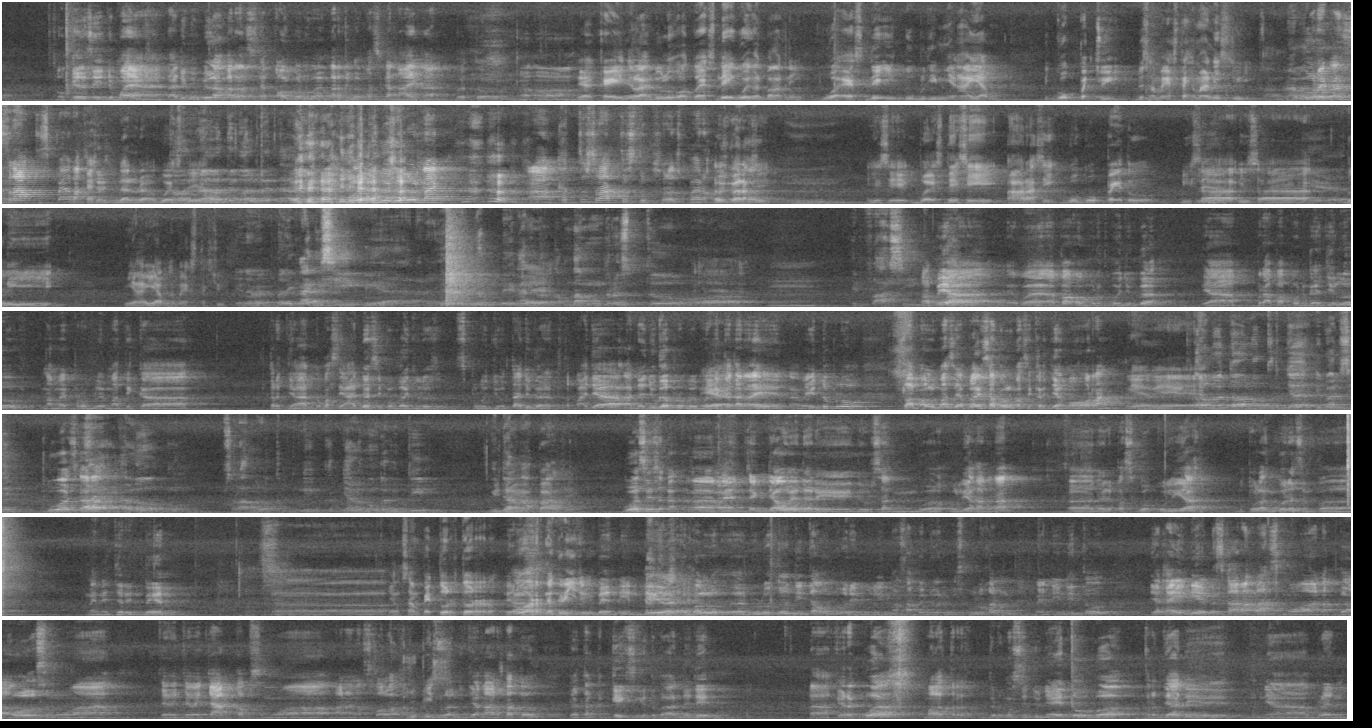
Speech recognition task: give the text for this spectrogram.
oke sih cuma ya tadi gue bilang karena setiap tahun pun UMR juga pasti kan naik kan Betul. Heeh. Ya kayak inilah dulu waktu SD gue ingat banget nih. Gue SD itu beli mie ayam di gopek cuy, udah sama es teh manis cuy. Gorengan 100 perak Eh, sembilan berapa gue SD? gue juga dulu naik angkat tuh 100 tuh 100 perak Terus perak sih. Hmm. Iya sih, gue SD sih parah sih. Gue gopek tuh bisa bisa Iya. beli mie ayam sama es teh cuy. Ya balik lagi sih, ya namanya hidup ya kan Iya. berkembang terus tuh Iya. oh, Hmm. inflasi. tapi ya apa apa, kalau menurut gue juga ya berapapun gaji lu namanya problematika kerjaan tuh pasti ada sih mau gaji lu 10 juta juga tetap aja ada juga problematika Iya. karena ya namanya hidup lu selama lu masih apalagi selama lu masih kerja sama orang Iya iya. iya. Kalau boleh tahu lu kerja di mana sih? Gua sekarang- Eh, lu selama lu ini kerja lu menggeluti bidang, Bidang apa? apa sih? gue sih eh, ngelenceng jauh ya dari jurusan gue kuliah karena eh, dari pas gue kuliah kebetulan gue udah sempet manajerin band eh, Yang sampai tur-tur Ya, luar negeri cuy. band indie lah. Cuma lu- eh, dulu tuh di tahun 2005 sampai 2010 kan band indie tuh ya kayak IDM sekarang lah. Semua anak gaul semua cewek-cewek cakep semua anak-anak sekolah Groupies. bulan di Jakarta tuh datang ke gigs gitu kan. Jadi nah akhirnya gue malah terjerumus di dunia itu. Gue kerja di dunia brand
